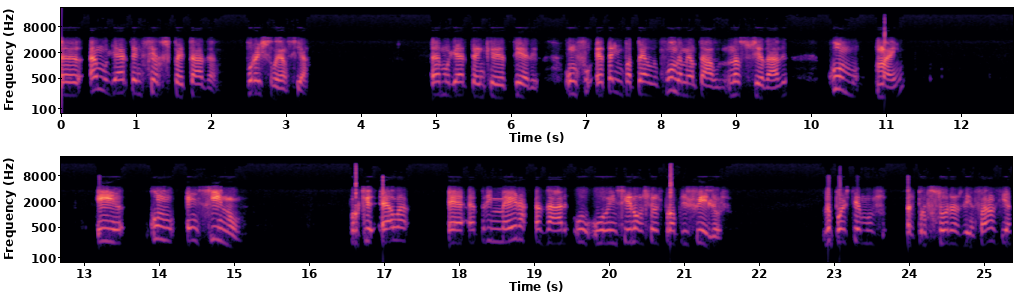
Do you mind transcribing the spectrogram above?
Uh, a mulher tem que ser respeitada por excelência a mulher tem que ter um, eh, tem um papel fundamental na sociedade como mãe e como ensino, porque ela é a primeira a dar o, o ensino aos seus próprios filhos. Depois temos as professoras de infância,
